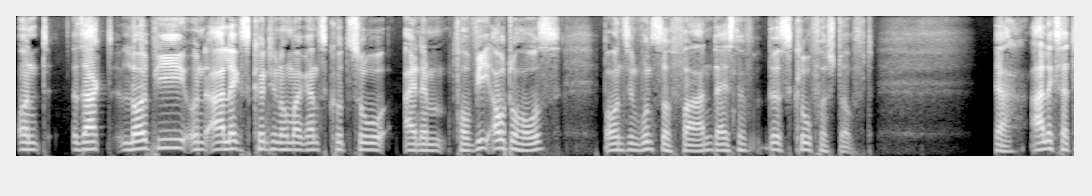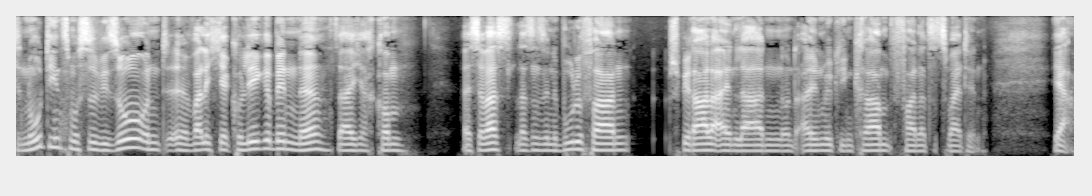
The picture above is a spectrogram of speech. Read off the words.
und sagt, Leupi und Alex, könnt ihr noch mal ganz kurz zu einem VW-Autohaus bei uns in Wunsdorf fahren? Da ist eine, das Klo verstopft. Ja, Alex hatte Notdienst, musste sowieso und äh, weil ich ja Kollege bin, ne, sage ich, ach komm, weißt du was, lassen Sie in eine Bude fahren, Spirale einladen und allen möglichen Kram, fahren da zu zweit hin. Ja,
